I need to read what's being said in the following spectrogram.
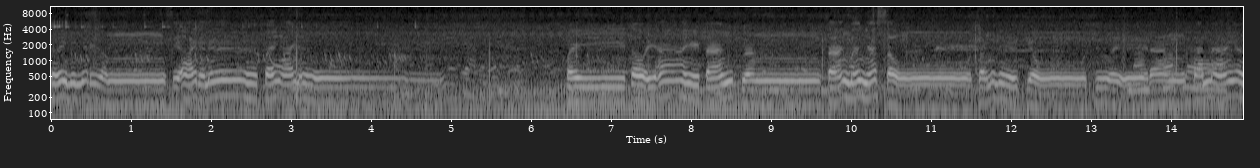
tới mình nhớ đường xe ấy để nó phán ấy nữa bay tôi ai tán quần tán má nhá sầu con như kiểu chơi đang tán ai ái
